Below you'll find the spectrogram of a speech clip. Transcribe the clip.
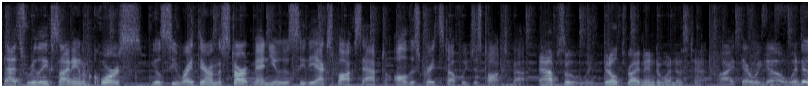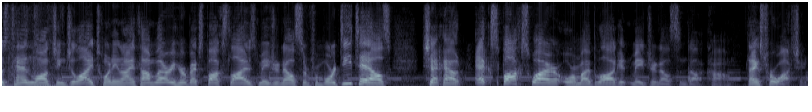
That's really exciting. And of course, you'll see right there on the Start menu, you'll see the Xbox app to all this great stuff we just talked about. Absolutely. Built right into Windows 10. All right, there we go. Windows 10 launching July 29th. I'm Larry here Herb, Xbox Live's Major Nelson. For more details, check out Xbox Wire or my blog at majornelson.com. Thanks for watching.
